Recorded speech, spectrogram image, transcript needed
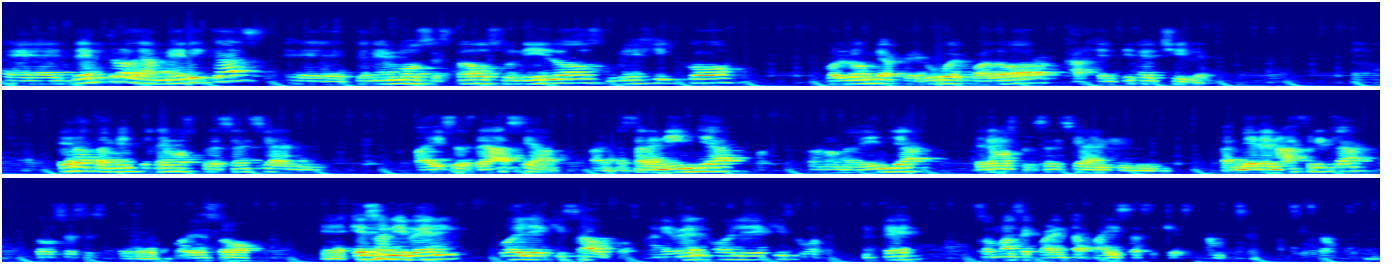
eh, dentro de Américas eh, tenemos Estados Unidos, México, Colombia, Perú, Ecuador, Argentina y Chile. Eh, pero también tenemos presencia en países de Asia, para empezar en India, por nombre de India, tenemos presencia en, también en África, entonces este, por eso, eh, eso a nivel OLX Autos, a nivel OLX, como te comenté, son más de 40 países, así que estamos en, estamos en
